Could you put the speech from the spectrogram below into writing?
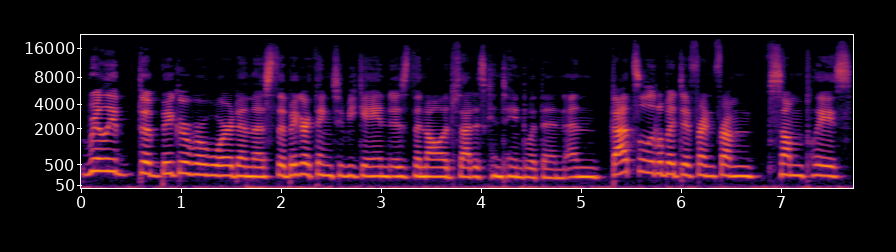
really the bigger reward in this, the bigger thing to be gained is the knowledge that is contained within. And that's a little bit different from some place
